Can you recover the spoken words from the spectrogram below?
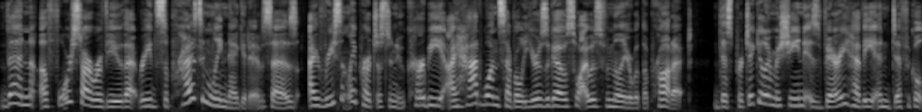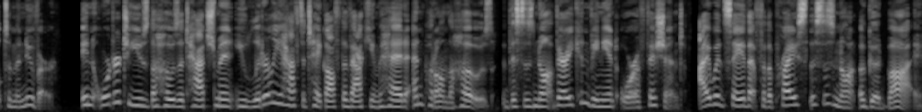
Then, a four star review that reads surprisingly negative says I recently purchased a new Kirby. I had one several years ago, so I was familiar with the product. This particular machine is very heavy and difficult to maneuver. In order to use the hose attachment, you literally have to take off the vacuum head and put on the hose. This is not very convenient or efficient. I would say that for the price, this is not a good buy.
